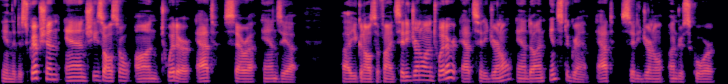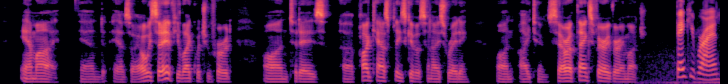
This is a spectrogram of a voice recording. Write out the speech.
in the description, and she's also on Twitter at Sarah Anzia. Uh, you can also find City Journal on Twitter at City Journal and on Instagram at City Journal underscore MI. And as I always say, if you like what you've heard on today's uh, podcast, please give us a nice rating on iTunes. Sarah, thanks very, very much. Thank you, Brian.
